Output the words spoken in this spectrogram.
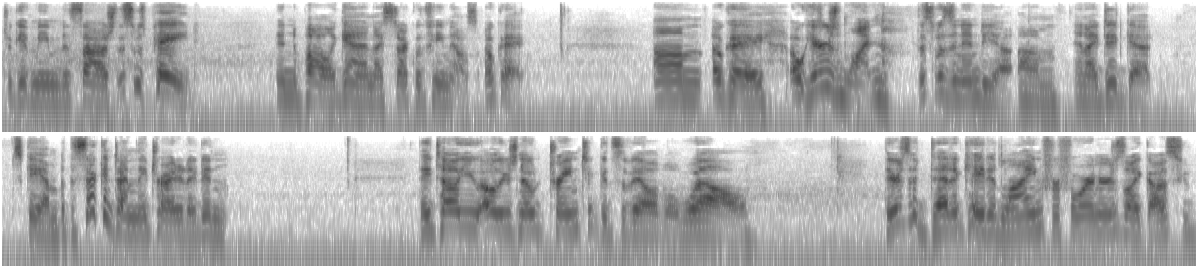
to give me massage. This was paid in Nepal again. I stuck with females. Okay. Um, okay. Oh, here's one. This was in India, um, and I did get scammed. But the second time they tried it, I didn't. They tell you, oh, there's no train tickets available. Well, there's a dedicated line for foreigners like us who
